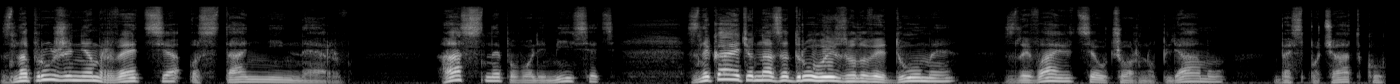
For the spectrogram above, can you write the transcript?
з напруженням рветься останній нерв. Гасне поволі місяць, зникають одна за другою з голови думи, зливаються у чорну пляму без початку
